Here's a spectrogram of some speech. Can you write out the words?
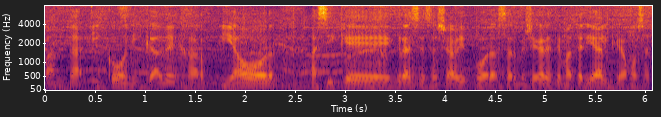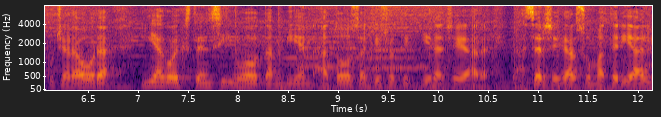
banda icónica de Hard y Ahora. Así que gracias a Xavi por hacerme llegar este material que vamos a escuchar ahora y hago extensivo también a todos aquellos que quieran llegar, hacer llegar su material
